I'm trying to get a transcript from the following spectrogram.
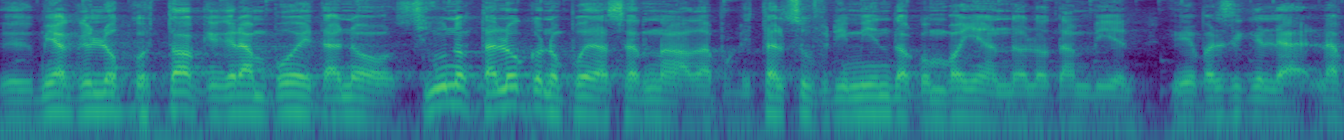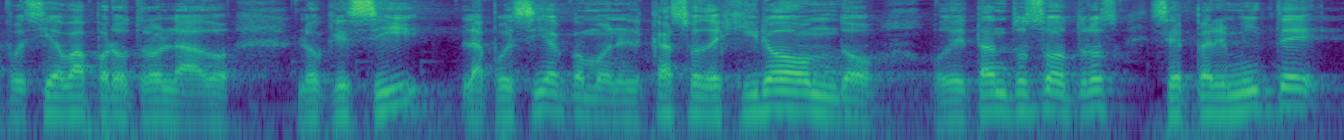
eh, mira qué loco está, qué gran poeta. No, si uno está loco no puede hacer nada, porque está el sufrimiento acompañándolo también. Y me parece que la, poesía va por otro lado. Lo que sí, la poesía, como en el caso de Girondo o de tantos otros, se permite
